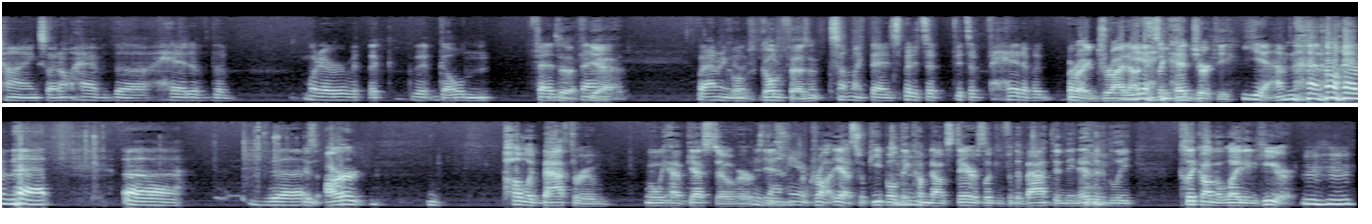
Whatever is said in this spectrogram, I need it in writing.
tying, so I don't have the head of the whatever with the the golden pheasant The- thing. yeah, but I don't even know golden, pheasant. something like that. It's but it's a it's a head of a bird. Right, dried out. Yeah. It's like head jerky. Yeah, I'm not, I don't have that. Uh, the Because our public bathroom when we have guests over Is is, down here. Mm-hmm. across. Yeah, so people they come downstairs looking for the bathroom. They inevitably click on the light in here, Mhm.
